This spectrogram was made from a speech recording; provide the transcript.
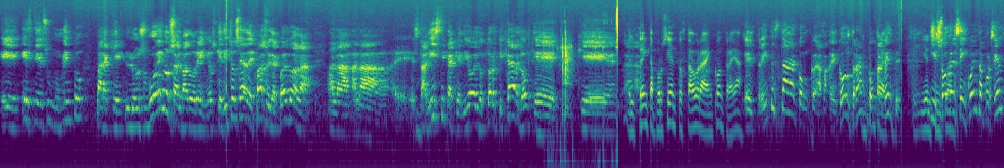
Eh, este es un momento para que los buenos salvadoreños, que dicho sea de paso y de acuerdo a la, a la, a la, eh, estadística que dio el doctor Picardo, que, que El 30% está ahora en contra ya. el 30 está con- en contra, En contra, totalmente. sí, y el solo el 50. 50%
